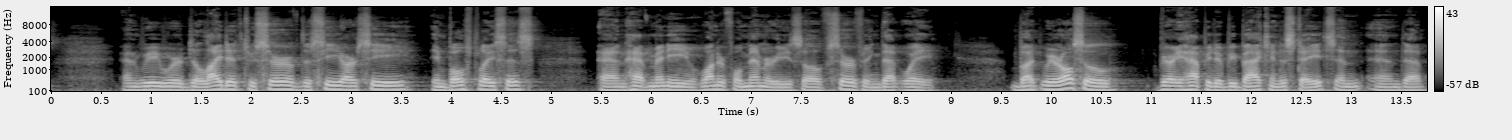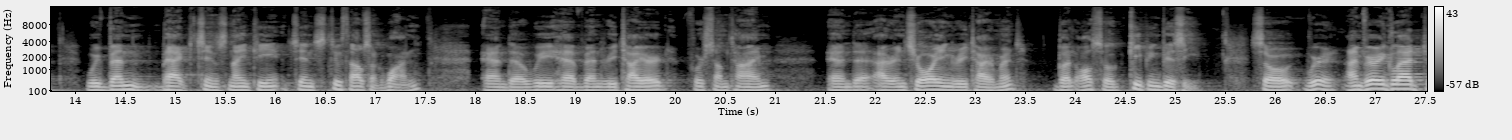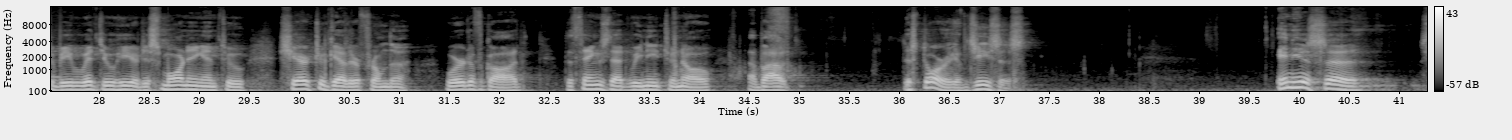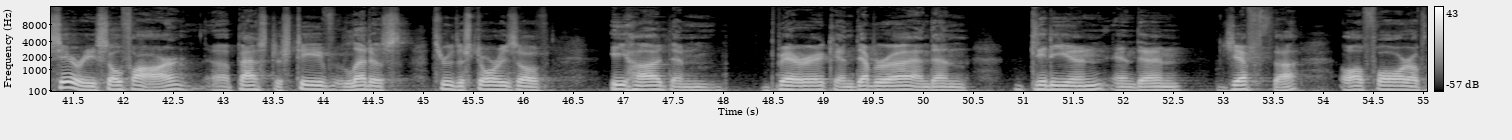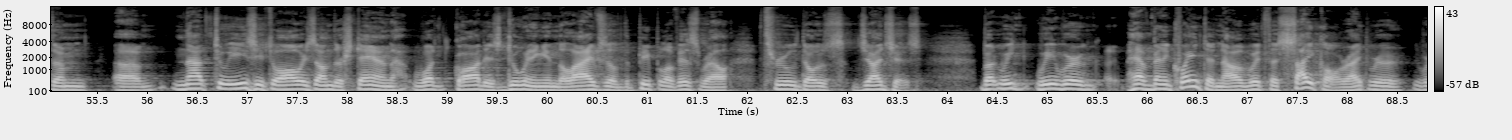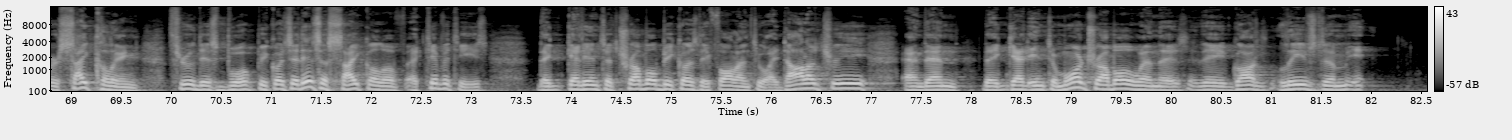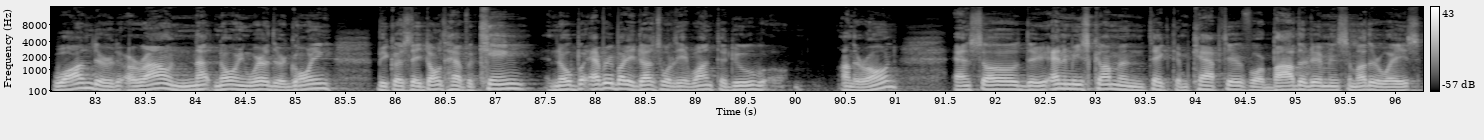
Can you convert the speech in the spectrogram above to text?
And we were delighted to serve the CRC in both places and have many wonderful memories of serving that way. But we're also very happy to be back in the States, and, and uh, we've been back since, 19, since 2001, and uh, we have been retired for some time and uh, are enjoying retirement, but also keeping busy. So I'm very glad to be with you here this morning and to share together from the Word of God the things that we need to know about the story of Jesus. In his uh, series so far, uh, Pastor Steve led us through the stories of Ehud and Barak and Deborah and then Gideon, and then Jephthah, all four of them. Um, not too easy to always understand what God is doing in the lives of the people of Israel through those judges. But we, we were, have been acquainted now with the cycle, right? We're, we're cycling through this book because it is a cycle of activities. They get into trouble because they fall into idolatry, and then they get into more trouble when they, they, God leaves them wandered around not knowing where they're going because they don't have a king. No, everybody does what they want to do on their own. And so the enemies come and take them captive or bother them in some other ways.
